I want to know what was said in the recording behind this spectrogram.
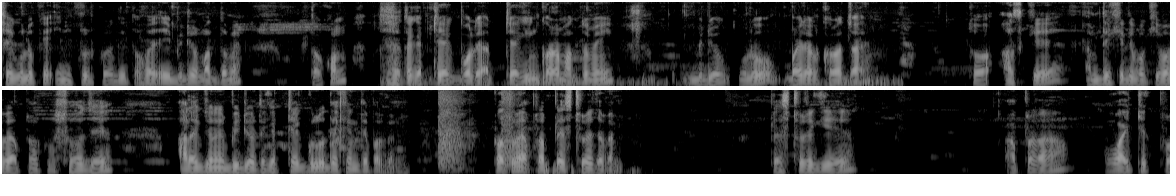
সেগুলোকে ইনক্লুড করে দিতে হয় এই ভিডিওর মাধ্যমে। তখন সেটাকে ট্যাগ বলে। আর ট্যাগিং করার মাধ্যমেই ভিডিওগুলো ভাইরাল করা যায়। তো আজকে আমি দেখিয়ে দেবো কীভাবে আপনারা খুব সহজে আরেকজনের ভিডিও থেকে ট্যাগগুলো দেখে নিতে পারবেন। প্রথমে আপনারা প্লে স্টোরে যাবেন। প্লে স্টোরে গিয়ে আপনারা ওয়াইটেক প্রো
